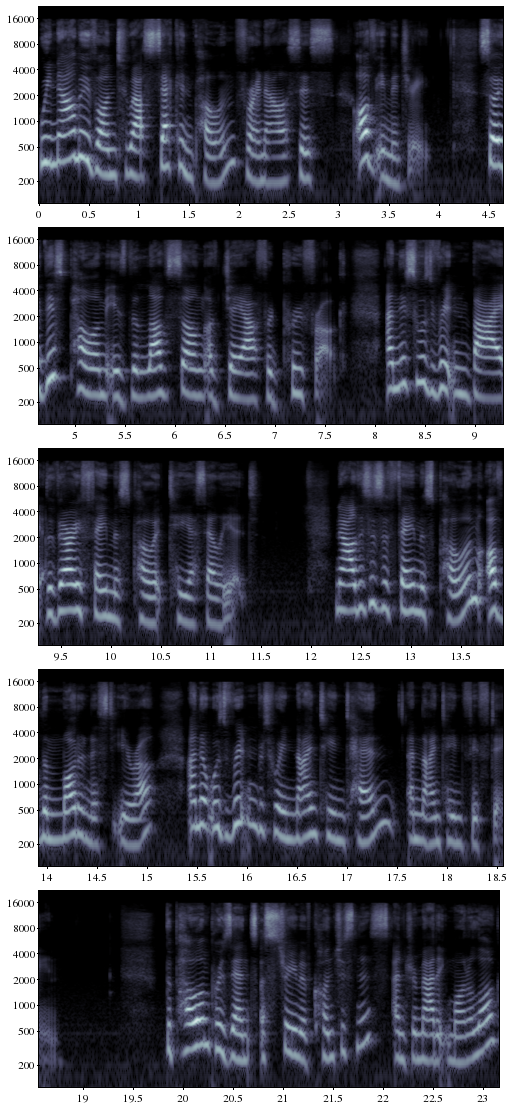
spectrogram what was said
We now move on to our second poem for analysis of imagery. So, this poem is the love song of J. Alfred Prufrock, and this was written by the very famous poet T.S. Eliot. Now, this is a famous poem of the modernist era, and it was written between 1910 and 1915. The poem presents a stream of consciousness and dramatic monologue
